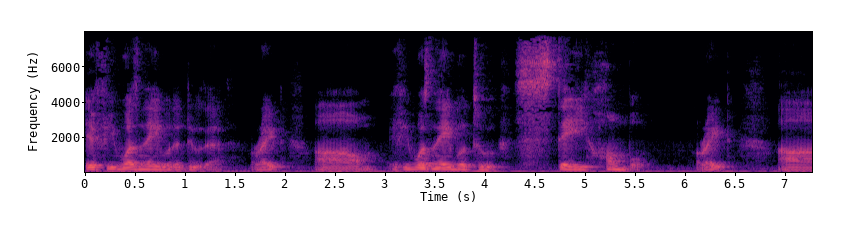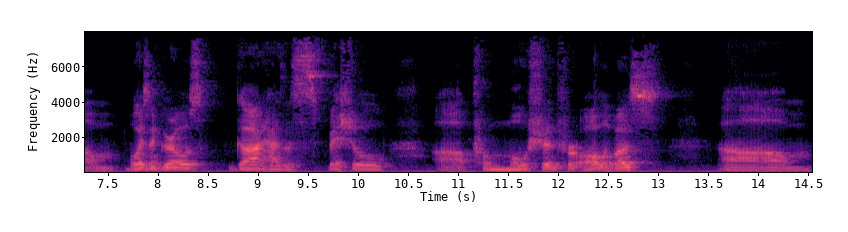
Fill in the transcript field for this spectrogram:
if he wasn't able to do that, right? Um, if he wasn't able to stay humble, right? Um, boys and girls, God has a special uh, promotion for all of us. Um,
